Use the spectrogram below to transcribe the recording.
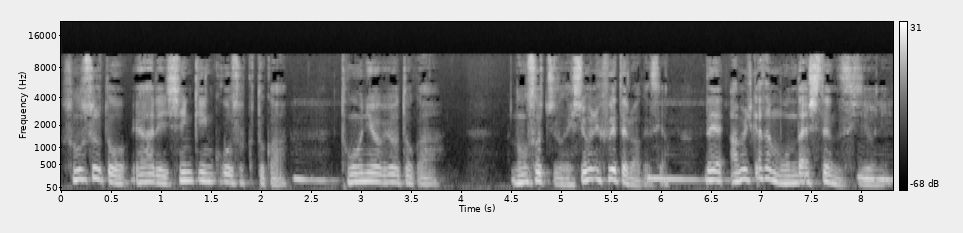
そうするとやはり心筋梗塞とか、うん、糖尿病とか脳卒中とか非常に増えてるわけですよ。うん、でアメリカでも問題してるんです非常に。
